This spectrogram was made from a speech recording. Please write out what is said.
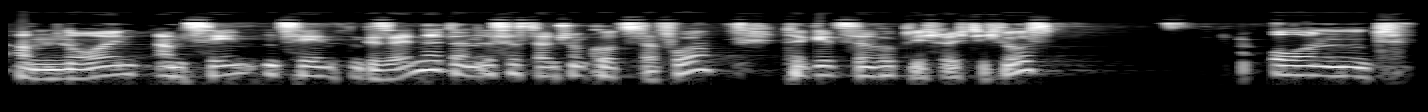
am, 9, am 10.10. 10. gesendet. Dann ist es dann schon kurz davor. Da geht es dann wirklich richtig los. Und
